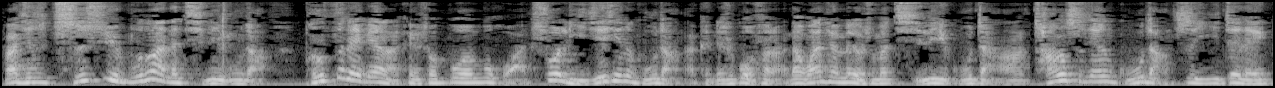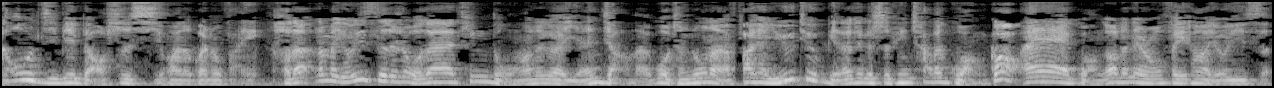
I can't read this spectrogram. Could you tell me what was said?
而且是持续不断的起立鼓掌。彭斯那边呢，可以说不温不火啊，说礼节性的鼓掌呢，肯定是过分了，但完全没有什么起立鼓掌啊，长时间鼓掌致意这类高级别表示喜欢的观众反应。好的，那么有意思的是，我在听董王这个演讲的过程中呢，发现 YouTube 给他这个视频插的广告，哎，广告的内容非常有意思。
